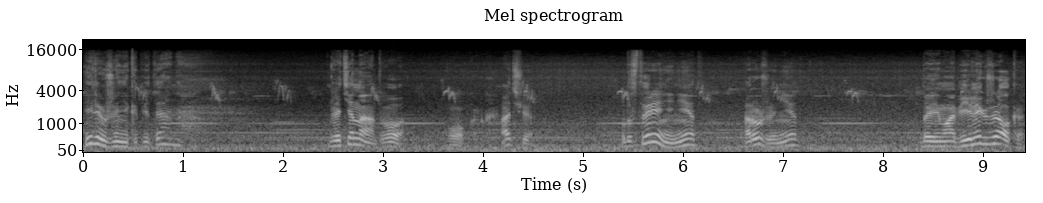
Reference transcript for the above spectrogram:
Или уже не капитан. Лейтенант, во. О как. А чё? Удостоверения нет, оружия нет. Да и мобильник жалко.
